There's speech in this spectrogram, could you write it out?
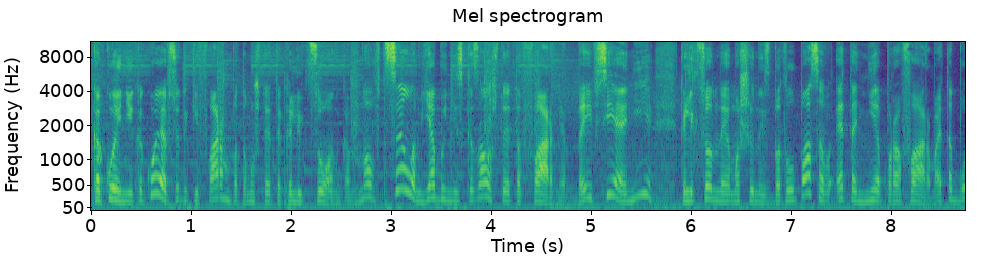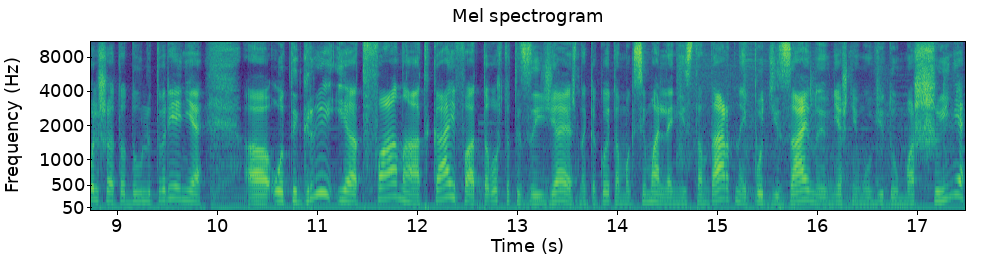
какой-никакой, а все-таки фарм, потому что это коллекционка. Но в целом я бы не сказал, что это фармер. Да и все они, коллекционные машины из Battle Pass, это не про фарм. Это больше от удовлетворения э, от игры и от фана, от кайфа, от того, что ты заезжаешь на какой-то максимально нестандартной по дизайну и внешнему виду машине,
